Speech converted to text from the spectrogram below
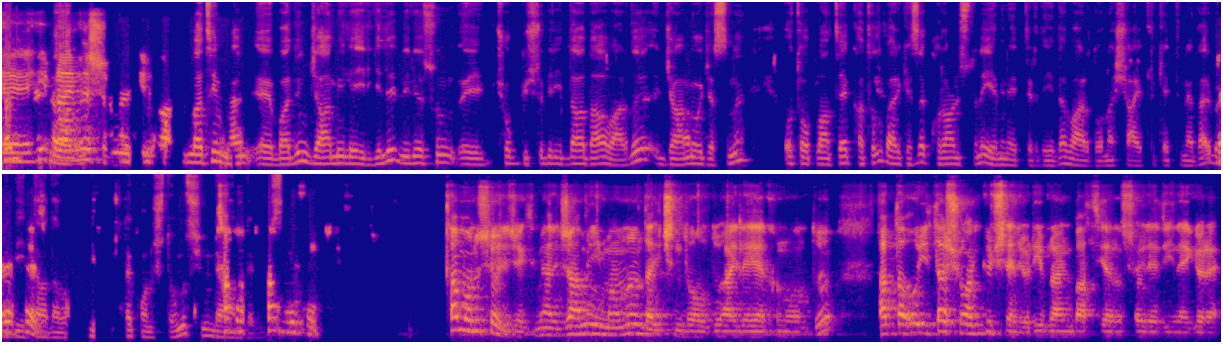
tabii e, İbrahim ne söyledi? Hatırlatayım ben e, Badin camiyle ilgili biliyorsun e, çok güçlü bir iddia daha vardı. Cami hocasını o toplantıya katılıp herkese Kur'an üstüne yemin ettirdiği de vardı. Ona şahitlik ettiğine dair böyle Evet, bir evet. iddia da var. Geçmişte konuştuğumuz şimdi Tam, devam edelim. tam, onu, tam onu söyleyecektim. Yani cami imamının da içinde olduğu, aileye yakın olduğu. Hatta o iddia şu an güçleniyor İbrahim Bahtiyar'ın söylediğine göre.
